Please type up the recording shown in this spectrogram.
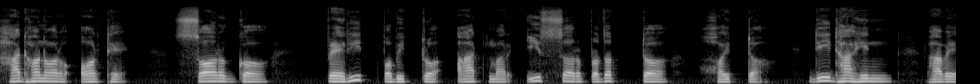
সাধনৰ অৰ্থে স্বৰ্গ প্ৰেৰিত পবিত্ৰ আত্মাৰ ঈশ্বৰ প্ৰদত্ত সত্য। দ্বিধাহীনভাৱে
